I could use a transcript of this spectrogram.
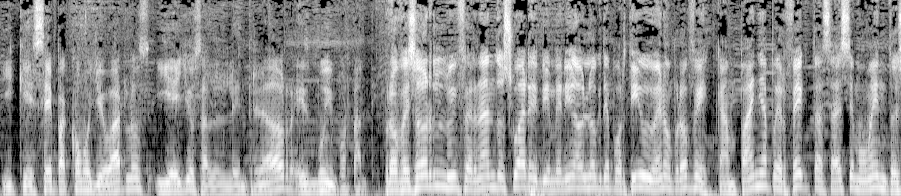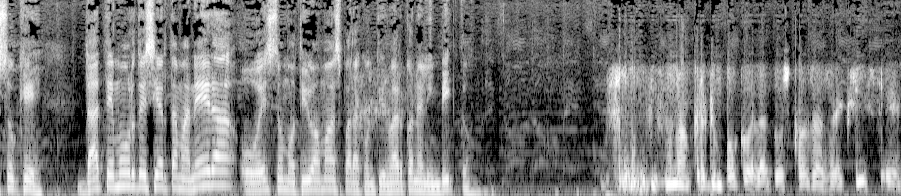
y que sepa cómo llevarlos y ellos al entrenador es muy importante. Profesor Luis Fernando Suárez, bienvenido a Blog Deportivo. Y bueno, profe, campaña perfecta hasta este momento. ¿Esto qué? ¿Da temor de cierta manera o esto motiva más para continuar con el invicto? No, creo que un poco de las dos cosas existe.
